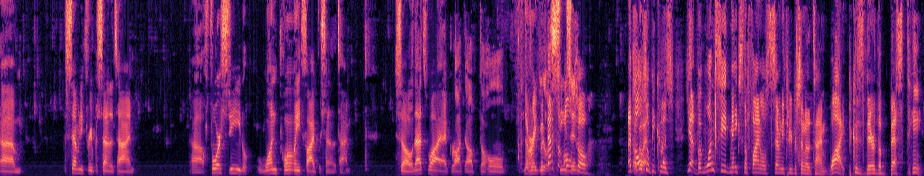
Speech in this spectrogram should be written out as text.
um, 73% of the time. Uh, four seed 1.5% of the time. So that's why I brought up the whole the regular but that's season. Also, that's oh, also because yeah, the one seed makes the finals seventy three percent of the time. Why? Because they're the best team.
